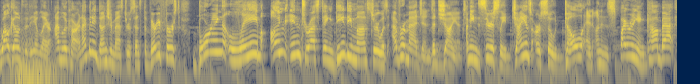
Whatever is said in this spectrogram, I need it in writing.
Welcome to the DM Lair. I'm Luke Hart, and I've been a dungeon master since the very first boring, lame, uninteresting D&D monster was ever imagined, the giant. I mean, seriously, giants are so dull and uninspiring in combat,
